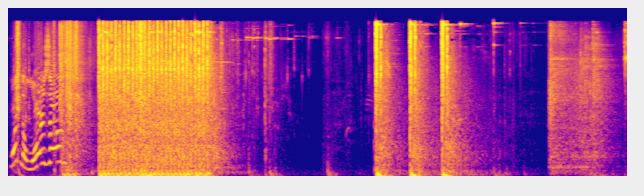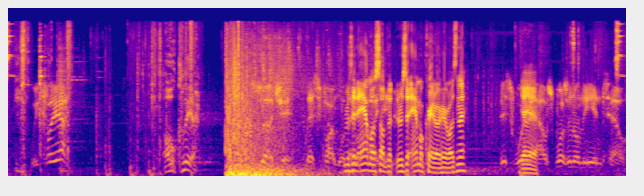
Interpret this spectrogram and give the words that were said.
What the? What in the war zone? We clear? All clear. Search it. Let's find what There was an ammo something. There was an ammo crate over here, wasn't there? This yeah. warehouse wasn't on the intel.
